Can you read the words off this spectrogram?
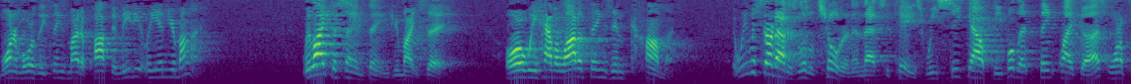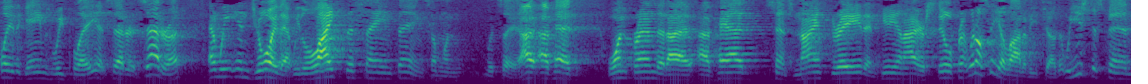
one or more of these things might have popped immediately in your mind. We like the same things, you might say, or we have a lot of things in common. We would start out as little children, and that's the case. We seek out people that think like us, want to play the games we play, etc., etc., and we enjoy that. We like the same thing, someone would say. I, have had one friend that I, I've had since ninth grade, and he and I are still friends. We don't see a lot of each other. We used to spend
